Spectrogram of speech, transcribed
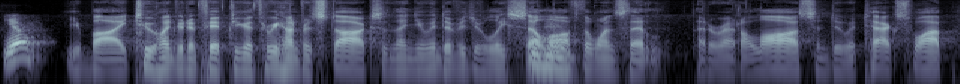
yep. you buy 250 or 300 stocks, and then you individually sell mm-hmm. off the ones that that are at a loss and do a tax swap.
